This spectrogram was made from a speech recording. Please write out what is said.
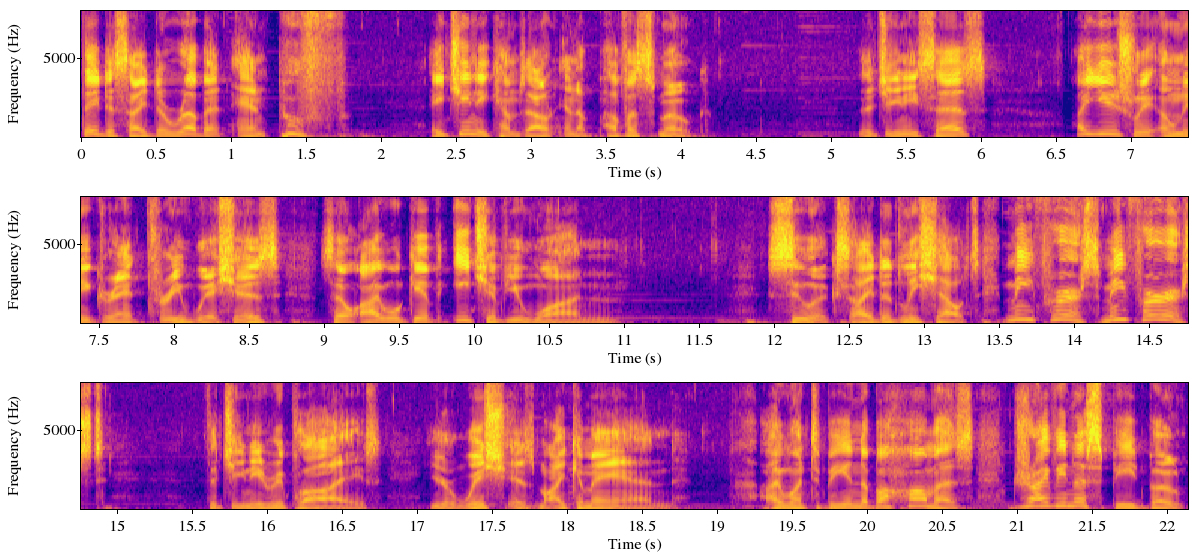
they decide to rub it, and poof! A genie comes out in a puff of smoke. The genie says, I usually only grant three wishes, so I will give each of you one. Sue excitedly shouts, Me first, me first! The genie replies, Your wish is my command. I want to be in the Bahamas, driving a speedboat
